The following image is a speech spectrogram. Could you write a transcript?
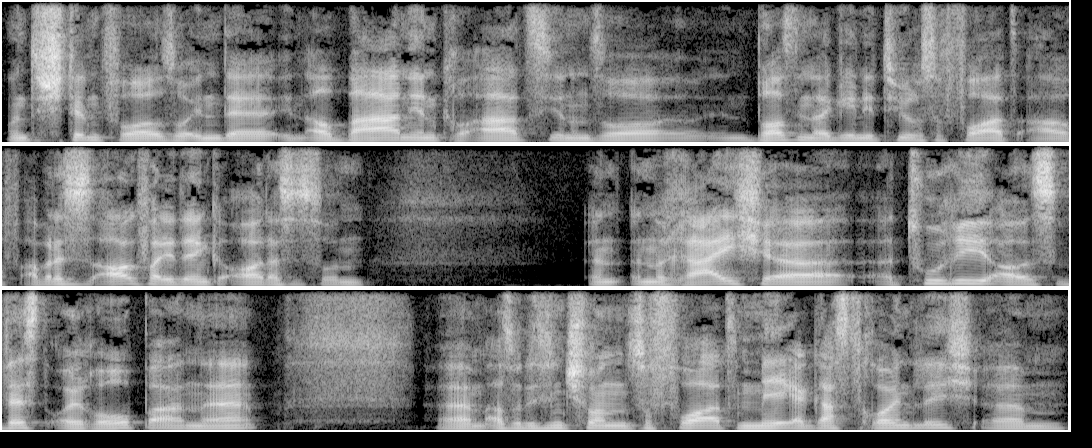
Und stimmt wohl, so in der, in Albanien, Kroatien und so, in Bosnien, da gehen die Türen sofort auf. Aber das ist auch, weil ich denke, oh, das ist so ein, ein, ein reicher äh, Touri aus Westeuropa, ne? Ähm, also die sind schon sofort mega gastfreundlich. Ähm,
